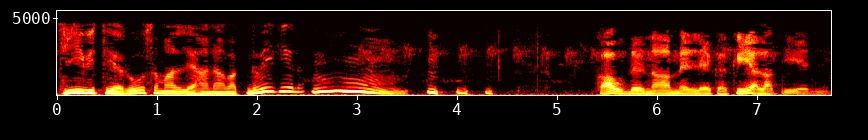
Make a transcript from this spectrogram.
ජීවිතය රෝසමල් යහනාවක් නෙවෙයි කියලා. කවුද නාමෙල් එක කියලා තියෙන්නේ?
